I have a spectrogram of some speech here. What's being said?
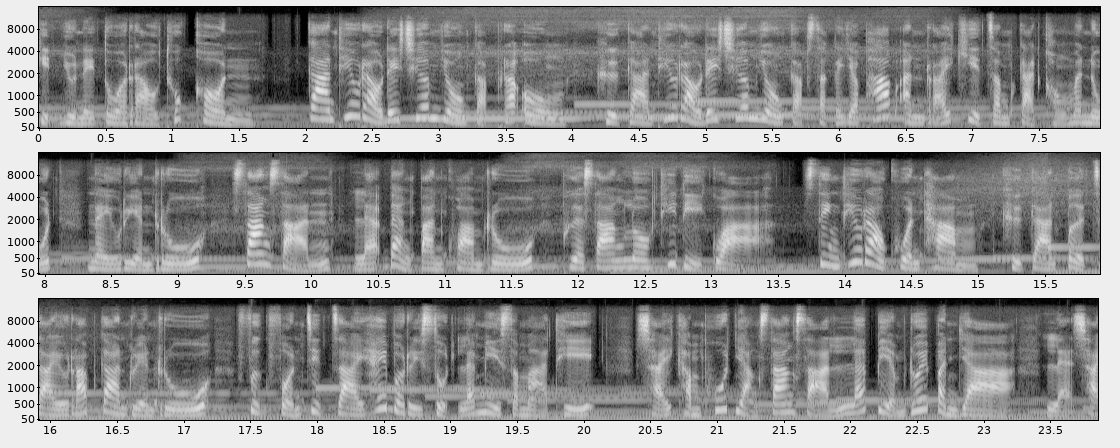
ถิตอยู่ในตัวเราทุกคน การที่เราได้เชื่อมโยงกับพระองค์ คือการที่เราได้เชื่อมโยงกับศักยภาพอันไร้ขีดจำกัดของมนุษย์ ในเรียนรู้ สร้างสรรค์ และแบ่งปันความรู้ เพื่อสร้างโลกที่ดีกว่า สิ่งที่เราควรทำคือการเปิดใจรับการเรียนรู้ ฝึกฝนจิตใจให้บริสุทธิ์และมีสมาธิ ใช้คำพูดอย่างสร้างสรรค์และเปี่ยมด้วยปัญญา และใช้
